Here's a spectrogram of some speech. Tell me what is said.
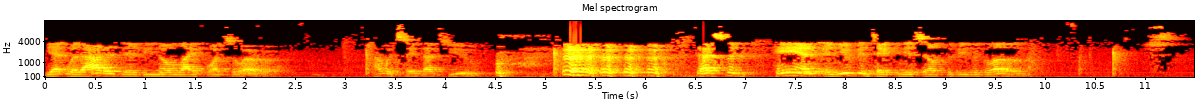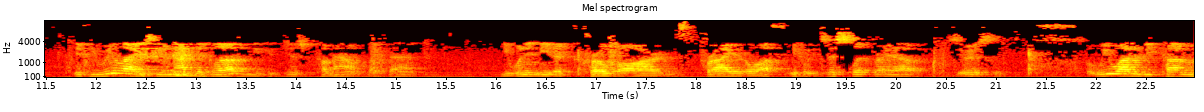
Yet without it, there'd be no life whatsoever. I would say that's you. that's the hand, and you've been taking yourself to be the glove. If you realize you're not the glove, you could just come out like that. You wouldn't need a crowbar and pry it off. It would just slip right out. Seriously. But we want to become,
